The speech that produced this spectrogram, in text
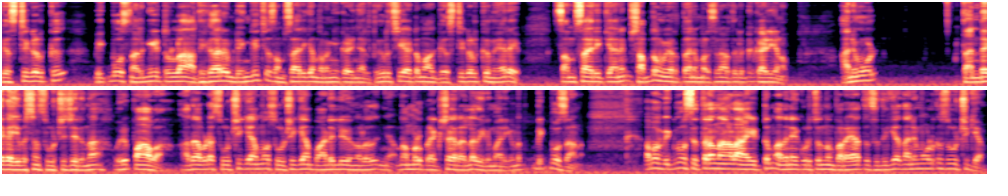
ഗസ്റ്റുകൾക്ക് ബിഗ് ബോസ് നൽകിയിട്ടുള്ള അധികാരം ലംഘിച്ച് സംസാരിക്കാൻ തുടങ്ങിക്കഴിഞ്ഞാൽ തീർച്ചയായിട്ടും ആ ഗസ്റ്റുകൾക്ക് നേരെ സംസാരിക്കാനും ശബ്ദമുയർത്താനും മത്സരാർത്ഥികൾക്ക് കഴിയണം. അനുമോൾ തന്റെ കൈവശം സൂക്ഷിച്ചിരുന്ന ഒരു പാവ. അത് അവിടെ സൂക്ഷിക്കാമോ സൂക്ഷിക്കാൻ പാടില്ലയോ എന്നുള്ളത് നമ്മൾ പ്രേക്ഷകരല്ല തീരുമാനിക്കേണ്ടത് ബിഗ് ബോസ് ആണ് അപ്പം ബിഗ് ബോസ് ഇത്ര നാളായിട്ടും അതിനെക്കുറിച്ചൊന്നും പറയാത്ത സ്ഥിതിക്ക് അത് അനുമോൾക്ക് സൂക്ഷിക്കാം.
